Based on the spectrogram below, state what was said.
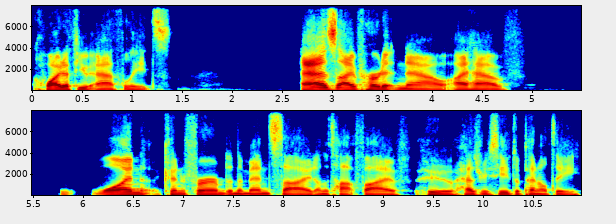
quite a few athletes. As I've heard it now, I have one confirmed in the men's side on the top five who has received a penalty.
